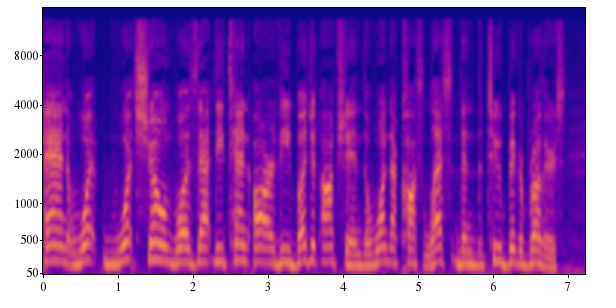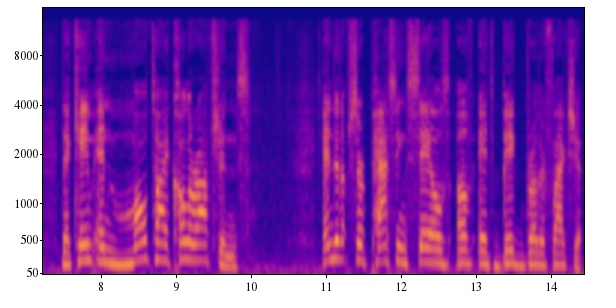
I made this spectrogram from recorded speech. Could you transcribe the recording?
And what what shown was that the 10R, the budget option, the one that costs less than the two bigger brothers, that came in multi-color options, ended up surpassing sales of its big brother flagship.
